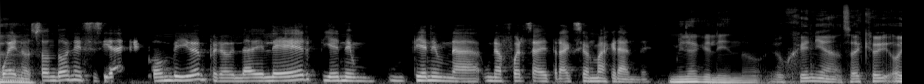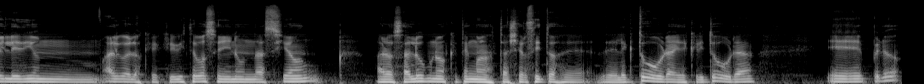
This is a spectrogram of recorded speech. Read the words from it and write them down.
Bueno, son dos necesidades que conviven, pero la de leer tiene, tiene una, fuerza de tracción más grande. Mira qué lindo. Eugenia, ¿sabes que hoy, hoy le di un, algo de los que escribiste vos en Inundación a los alumnos que tengo en los tallercitos de, lectura y de escritura? Eh, pero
